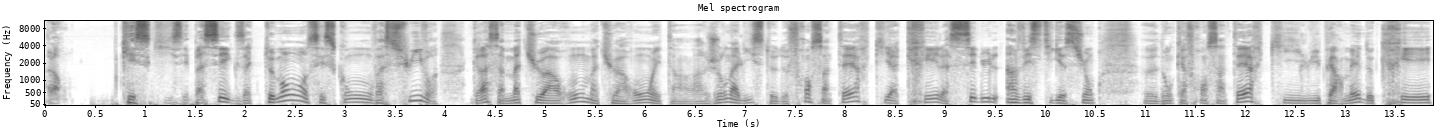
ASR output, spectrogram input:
alors Qu'est-ce qui s'est passé exactement? C'est ce qu'on va suivre grâce à Mathieu Aron. Mathieu Aron est un, un journaliste de France Inter qui a créé la cellule investigation euh, donc à France Inter qui lui permet de créer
